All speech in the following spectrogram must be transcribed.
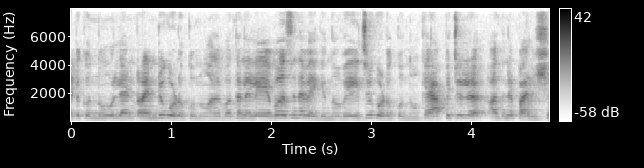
എടുക്കുന്നു റെന്റ് കൊടുക്കുന്നു അതുപോലെ തന്നെ ലേബേഴ്സിനെ വയ്ക്കുന്നു വേജ് കൊടുക്കുന്നു ക്യാപിറ്റൽ അതിന് പലിശ.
